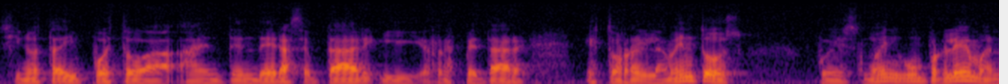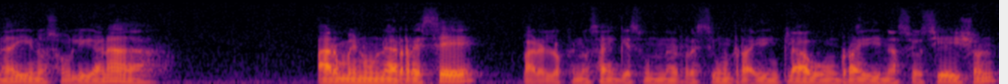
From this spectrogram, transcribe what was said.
si no está dispuesto a, entender, aceptar y respetar estos reglamentos, pues no hay ningún problema, nadie nos obliga a nada armen un RC, para los que no saben qué es un RC, un Riding Club o un Riding Association,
